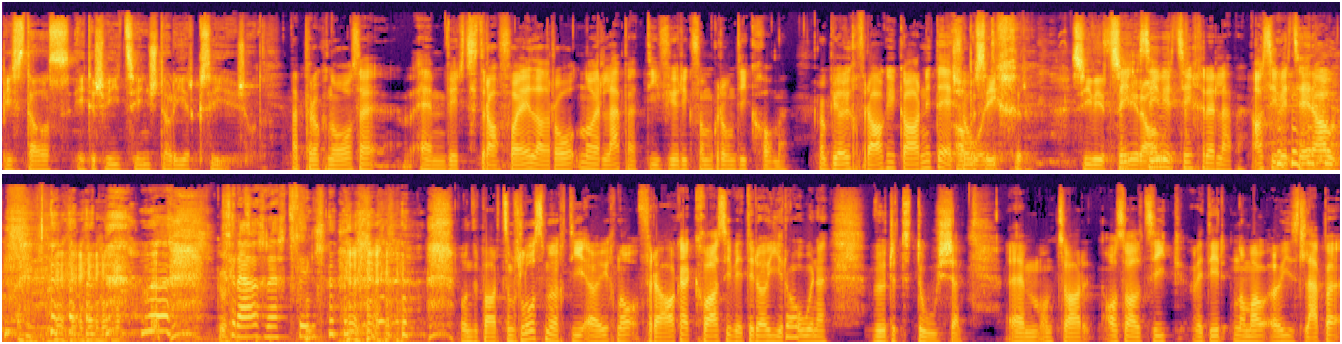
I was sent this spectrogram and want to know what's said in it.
bis das in der Schweiz installiert war, oder? eine Prognose, ähm, wird es Raffaella Roth noch erleben, die Einführung vom Grundeinkommen? Und bei euch frage ich gar nicht erst. Aber Oh, sicher, sie wird Sie, sehr sie alt. wird sicher erleben. Ah, sie wird sehr alt. Ich rauche recht viel. Wunderbar. Zum Schluss möchte ich euch noch fragen, quasi, wie ihr eure Rollen würdet tauschen. Ähm, und zwar, also als Sieg, wenn ihr nochmal euer Leben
